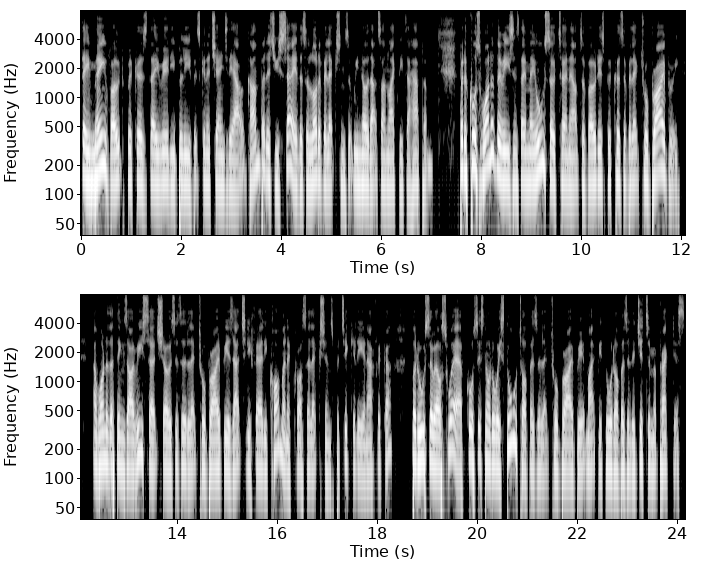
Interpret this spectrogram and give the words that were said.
They may vote because they really believe it's going to change the outcome. But as you say, there's a lot of elections that we know that's unlikely to happen. But of course, one of the reasons they may also turn out to vote is because of electoral bribery. And one of the things our research shows is that electoral bribery is actually fairly common across elections, particularly in Africa, but also elsewhere. Of course, it's not always thought of as electoral bribery. It might be thought of as a legitimate practice.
